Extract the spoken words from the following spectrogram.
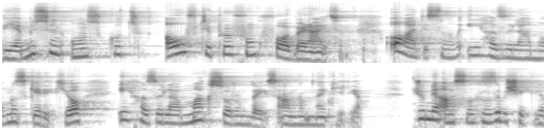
wir müssen uns gut auf die Prüfung vorbereiten. O halde sınava iyi hazırlanmamız gerekiyor. İyi hazırlanmak zorundayız anlamına geliyor. Cümle aslında hızlı bir şekilde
